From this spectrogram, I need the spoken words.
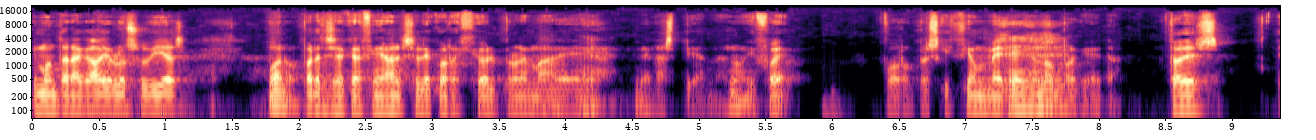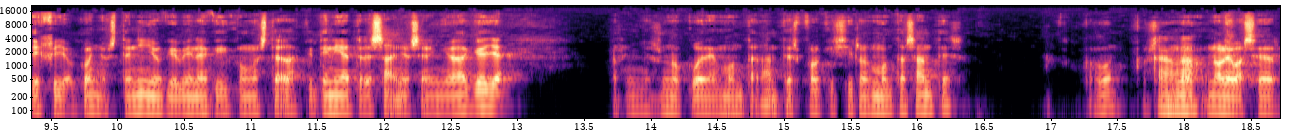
Y montar a caballo lo subías. Bueno, parece ser que al final se le corrigió el problema de, de las piernas, ¿no? Y fue por prescripción médica, sí, ¿no? Porque tal. Entonces dije yo, coño, este niño que viene aquí con esta edad, que tenía tres años, el niño de aquella, los niños no pueden montar antes, porque si los montas antes, pues bueno, pues Claro, no, le va a ser.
